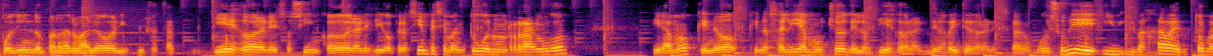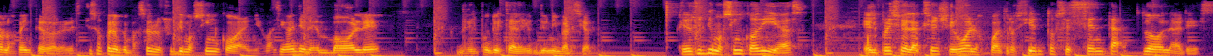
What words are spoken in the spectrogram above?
pudiendo perder valor incluso hasta 10 dólares o 5 dólares, digo, pero siempre se mantuvo en un rango, digamos, que no, que no salía mucho de los 10 dólares, de los 20 dólares. como subía y, bajaba en torno a los 20 dólares. Eso fue lo que pasó en los últimos 5 años, básicamente un embole desde el punto de vista de una inversión. En los últimos cinco días, el precio de la acción llegó a los 460 dólares,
